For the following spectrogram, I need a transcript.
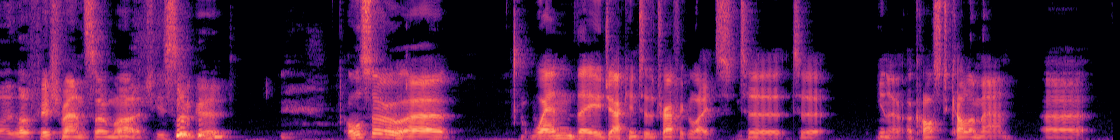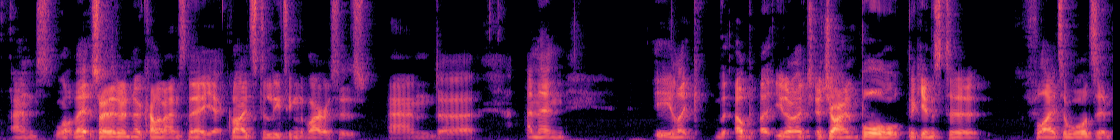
Oh, I love Fishman so much. He's so good. also, uh, when they jack into the traffic lights to to you know accost Color Man, uh, and well, they, sorry, they don't know Color Man's there yet. Glide's deleting the viruses, and uh, and then he like a, a- you know a, a giant ball begins to fly towards him.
